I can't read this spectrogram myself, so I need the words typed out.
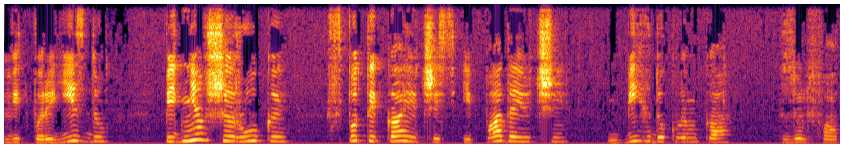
Від переїзду, піднявши руки, спотикаючись і падаючи, біг до Климка Зульфат.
